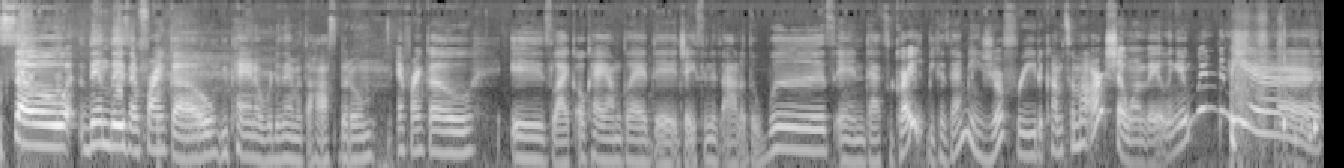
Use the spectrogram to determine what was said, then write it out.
so then Liz and Franco, we pan over to them at the hospital. And Franco is like, okay, I'm glad that Jason is out of the woods. And that's great because that means you're free to come to my art show unveiling in Windermere.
